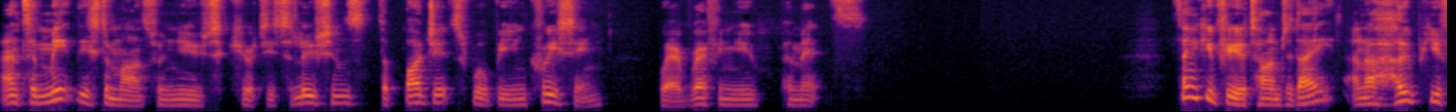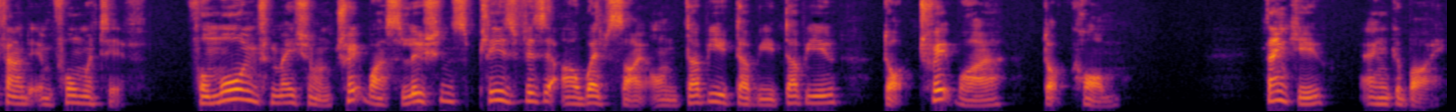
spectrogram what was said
And to meet these demands for new security solutions, the budgets will be increasing where revenue permits. Thank you for your time today and I hope you found it informative. For more information on Tripwire solutions, please visit our website on www.tripwire.com. Thank you and goodbye.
